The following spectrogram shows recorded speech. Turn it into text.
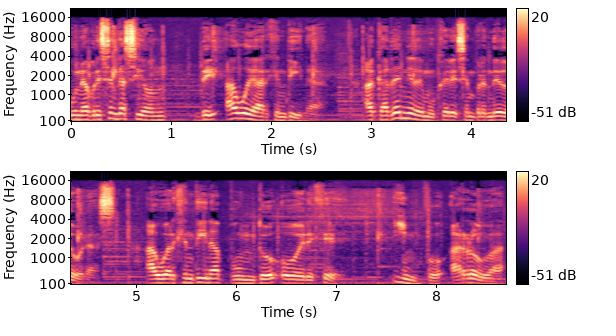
Una presentación de AUE Argentina, Academia de Mujeres Emprendedoras, aueargentina.org, info arroba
